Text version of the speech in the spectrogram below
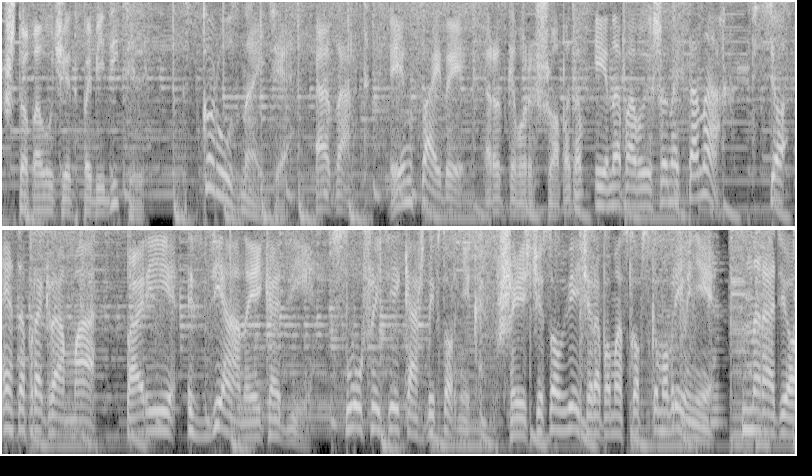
Что получит победитель? Скоро узнаете. Азарт, инсайды, разговоры шепотов и на повышенных тонах. Все это программа «Пари с Дианой Кади». Слушайте каждый вторник в 6 часов вечера по московскому времени на радио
